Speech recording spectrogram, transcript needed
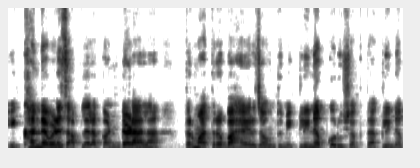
एखाद्या वेळेस आपल्याला कंटाळा आला तर मात्र बाहेर जाऊन तुम्ही क्लीनअप करू शकता. क्लीनअप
